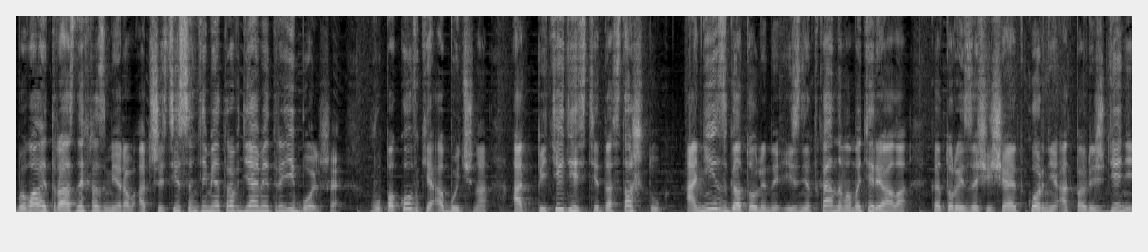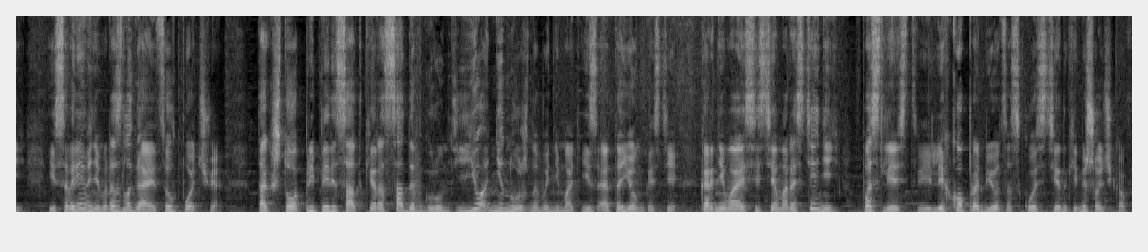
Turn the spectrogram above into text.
Бывают разных размеров, от 6 см в диаметре и больше. В упаковке обычно от 50 до 100 штук. Они изготовлены из нетканого материала, который защищает корни от повреждений и со временем разлагается в почве. Так что при пересадке рассады в грунт ее не нужно вынимать из этой емкости. Корневая система растений впоследствии легко пробьется сквозь стенки мешочков.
